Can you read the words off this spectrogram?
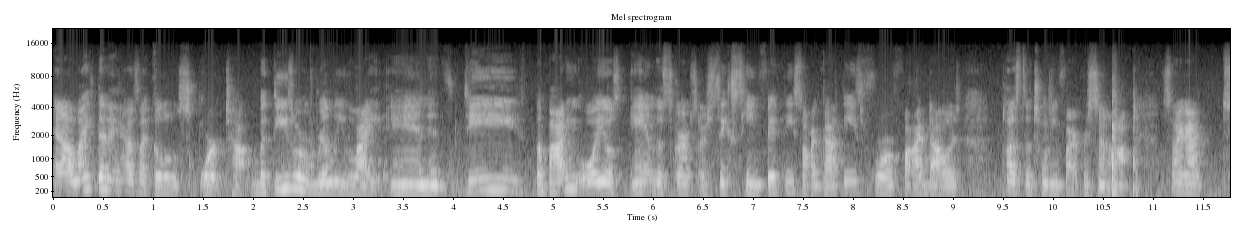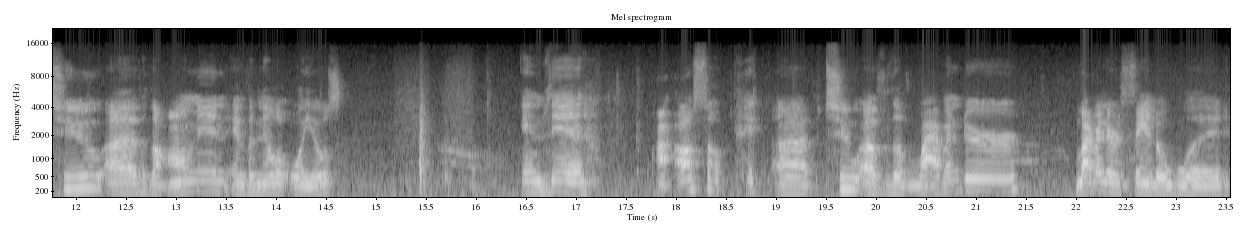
and I like that it has like a little squirt top but these were really light and it's the the body oils and the scrubs are 16.50 so I got these for five dollars plus the 25 percent off. So I got two of the almond and vanilla oils. And then I also picked up two of the lavender lavender sandalwood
